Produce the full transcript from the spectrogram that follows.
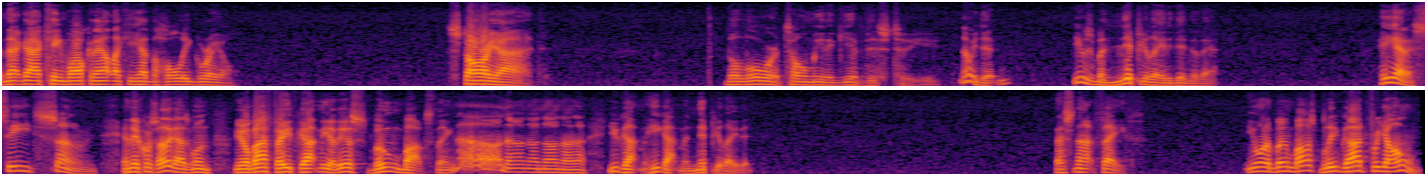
And that guy came walking out like he had the Holy Grail. Starry eyed. The Lord told me to give this to you. No, he didn't. He was manipulated into that. He had a seed sown. And then, of course, the other guys going, you know, my faith got me a this boombox thing. No, no, no, no, no, no. You got, me he got manipulated. That's not faith. You want a boombox? Believe God for your own.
